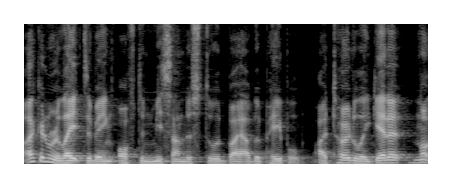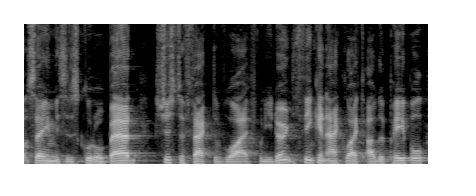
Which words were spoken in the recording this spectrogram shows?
I can relate to being often misunderstood by other people. I totally get it. Not saying this is good or bad, it's just a fact of life. When you don't think and act like other people,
